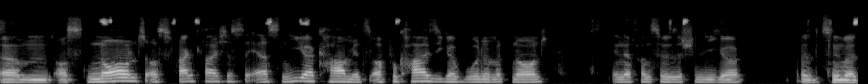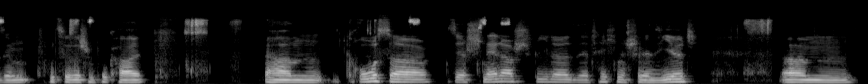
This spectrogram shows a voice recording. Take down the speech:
ähm, aus Nantes, aus Frankreich, aus der ersten Liga kam, jetzt auch Pokalsieger wurde mit Nantes in der französischen Liga, also beziehungsweise im französischen Pokal. Ähm, großer, sehr schneller Spieler, sehr technisch versiert. Ähm,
